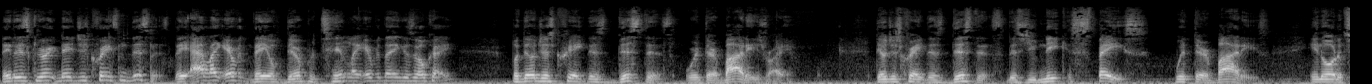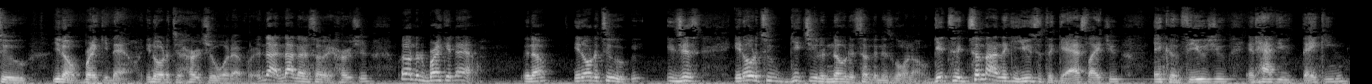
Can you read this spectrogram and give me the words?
They just create, they just create some distance. They act like every, they, they'll pretend like everything is okay, but they'll just create this distance with their bodies, right? They'll just create this distance, this unique space with their bodies in order to, you know, break it down, in order to hurt you or whatever. Not, not necessarily hurt you, but in order to break it down, you know, in order to, just, in order to get you to that something is going on. Get to, sometimes they can use it to gaslight you and confuse you and have you thinking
